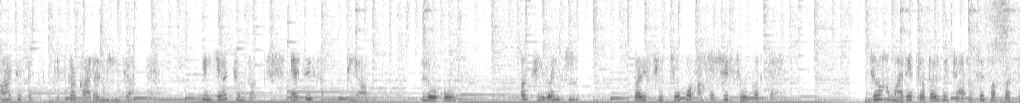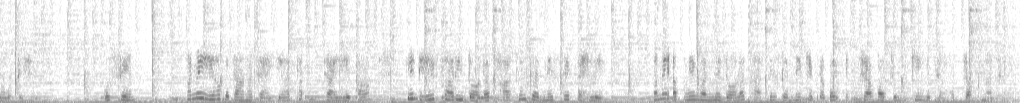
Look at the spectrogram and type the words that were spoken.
आज तक इसका कारण नहीं जान पाया कि यह चुंबक ऐसी शक्तियाँ लोगों और जीवन की परिस्थितियों को आकर्षित क्यों करता है, जो हमारे प्रबल विचारों से संबद्ध होते हैं। उससे हमें यह बताना चाहिए था चाहिए था कि ढेर सारी दौलत हासिल करने से पहले हमें अपने मन में दौलत हासिल करने की प्रबल इच्छा का चुंबकीय विचार रखना चाहिए।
